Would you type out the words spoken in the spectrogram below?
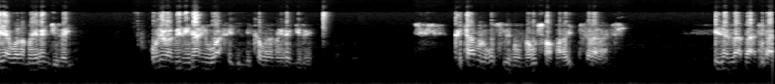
ayaa wada mayran jiray. Waliba min inaa'in waaxidin bay ka wada mayran jiray kitaab lgusli buu nagu soo maray masaladaasi idan laa ba'sa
